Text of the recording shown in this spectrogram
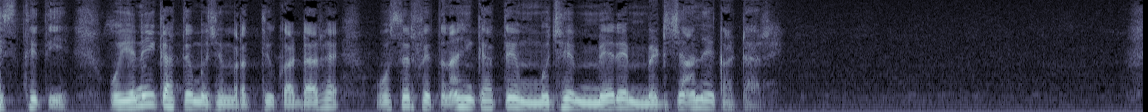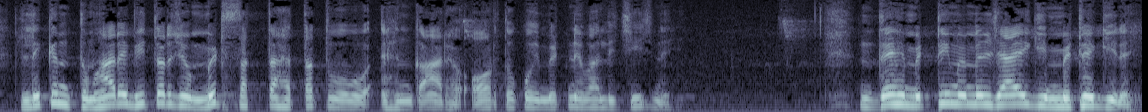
स्थिति है। वो ये नहीं कहते, मुझे मृत्यु का डर है। वो सिर्फ़ इतना ही कहते हैं, मुझे मेरे मिट जाने का डर है। लेकिन तुम्हारे भीतर जो मिट सकता है तत्व, वो अहंकार है, और तो कोई मिटने वाली चीज़ नहीं। देह मिट्टी में मिल जाएगी, मिटेगी नहीं।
